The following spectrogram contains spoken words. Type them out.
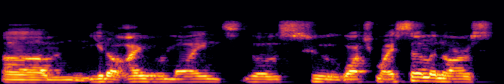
Um, you know, I remind those who watch my seminars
